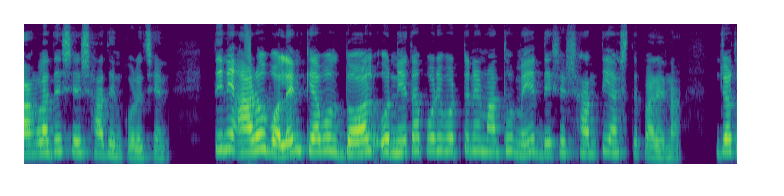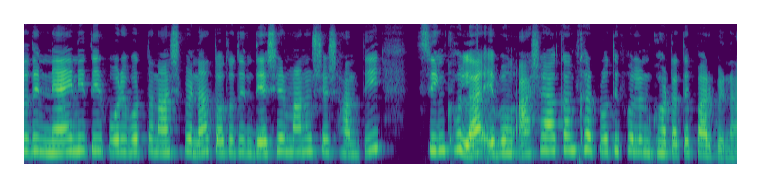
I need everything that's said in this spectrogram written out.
বাংলাদেশে স্বাধীন করেছেন। তিনি আরও বলেন, কেবল দল ও নেতা পরিবর্তনের মাধ্যমে দেশে শান্তি আসতে পারে না। যতদিন ন্যায় নীতির পরিবর্তন আসবে না, ততদিন দেশের মানুষের শান্তি, শৃঙ্খলা এবং আশা আকাঙ্ক্ষার প্রতিফলন ঘটাতে পারবে না।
